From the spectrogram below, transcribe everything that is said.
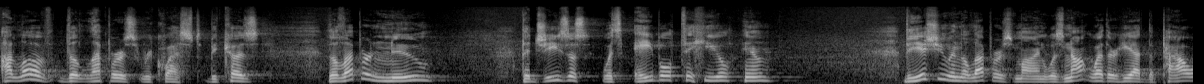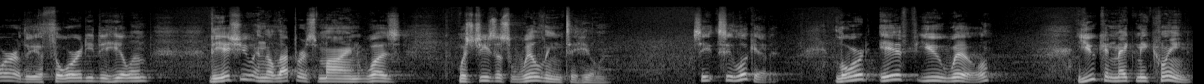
I love the leper's request because the leper knew that Jesus was able to heal him. The issue in the leper's mind was not whether he had the power or the authority to heal him. The issue in the leper's mind was was Jesus willing to heal him? See, see, look at it. Lord, if you will, you can make me clean.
